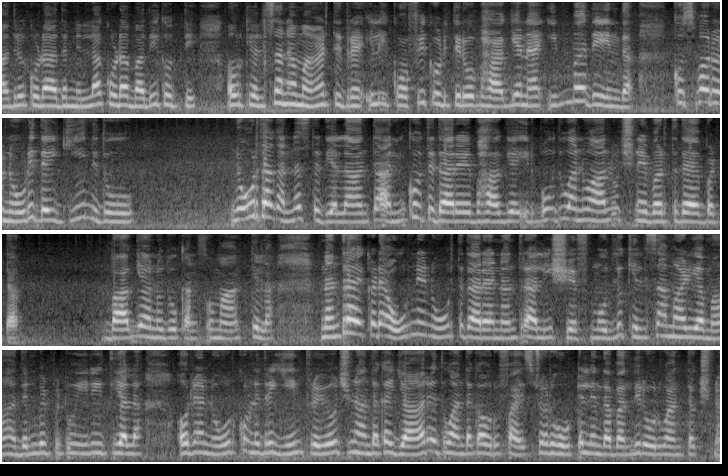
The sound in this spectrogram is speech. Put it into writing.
ಆದರೂ ಕೂಡ ಅದನ್ನೆಲ್ಲ ಕೂಡ ಬದಿಗೊತ್ತಿ ಅವ್ರ ಕೆಲಸನ ಮಾಡ್ತಿದ್ರೆ ಇಲ್ಲಿ ಕಾಫಿ ಕುಡಿತಿರೋ ಭಾಗ್ಯನ ಹಿಂಬದಿಯಿಂದ ಕುಸುಮ ಅವರು ನೋಡಿದ್ದೆ ಏನಿದು? ನೋಡಿದಾಗ ಅನ್ನಿಸ್ತಿದೆಯಲ್ಲ ಅಂತ ಅನ್ಕೋತಿದ್ದಾರೆ. ಭಾಗ್ಯ ಇರ್ಬೋದು ಅನ್ನೋ ಆಲೋಚನೆ ಬರ್ತಿದೆ ಬಟ್ ಭಾಗ್ಯ ಅನ್ನೋದು ಕನ್ಫರ್ಮ್ ಆಗ್ತಿಲ್ಲ. ನಂತರ ಈ ಕಡೆ ಅವ್ರನ್ನೇ ನೋಡ್ತಿದ್ದಾರೆ ನಂತರ ಅಲ್ಲಿ ಶೆಫ್ ಮೊದಲು ಕೆಲಸ ಮಾಡಿ, ಅಮ್ಮ ಅದನ್ನು ಬಿಟ್ಬಿಟ್ಟು ಈ ರೀತಿಯಲ್ಲ ಅವ್ರನ್ನ ನೋಡ್ಕೊಂಡಿದ್ರೆ ಏನು ಪ್ರಯೋಜನ ಅಂದಾಗ ಯಾರದು ಅಂದಾಗ ಅವರು ಫೈವ್ ಸ್ಟಾರ್ ಹೋಟೆಲಿಂದ ಬಂದಿರೋರು ಅಂದ ತಕ್ಷಣ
